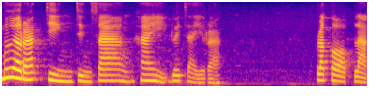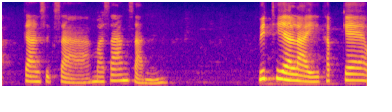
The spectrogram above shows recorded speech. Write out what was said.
เมื่อรักจริงจึงสร้างให้ด้วยใจรักประกอบหลัก การศึกษามาสร้างสรรค์ วิทยาลัยทับแก้ว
